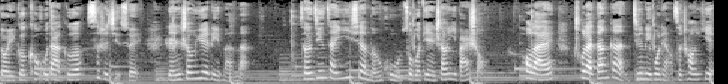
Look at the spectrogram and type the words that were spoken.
有一个客户大哥，四十几岁，人生阅历满满。曾经在一线门户做过电商一把手，后来出来单干，经历过两次创业。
